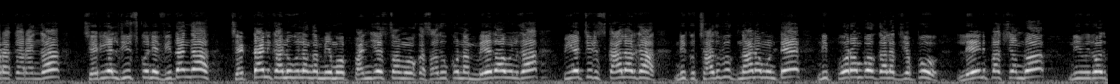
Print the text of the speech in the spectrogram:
ప్రకారంగా చర్యలు తీసుకునే విధంగా చట్టానికి అనుగుణంగా మేము పనిచేస్తాము. ఒక చదువుకున్న మేధావులుగా పిహెచ్డి స్కాలర్గా నీకు చదువు జ్ఞానం ఉంటే నీ పూరంబోకాలకు చెప్పు. లేని పక్షంలో నీవు ఈరోజు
